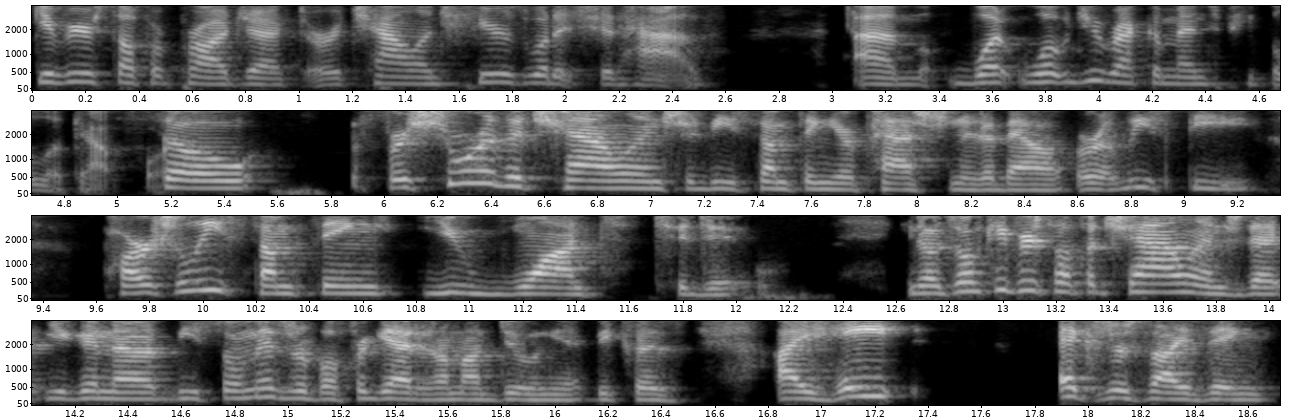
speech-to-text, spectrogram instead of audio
give yourself a project or a challenge, here's what it should have. Um, what what would you recommend people look out for? So for sure the challenge should be something you're passionate about or at least be partially something you want to do. You know, don't give yourself a challenge that you're going to be so miserable. Forget it. I'm not doing it because I hate exercising.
